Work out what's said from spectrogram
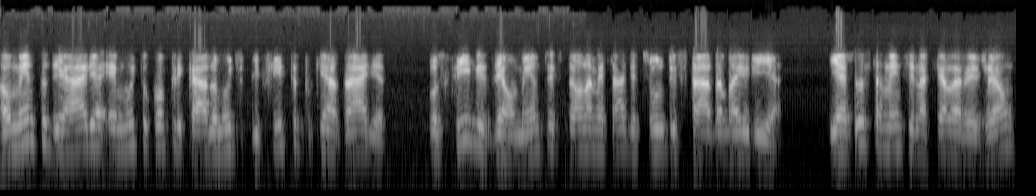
Aumento de área é muito complicado, muito difícil, porque as áreas possíveis de aumento estão na metade sul do estado, a maioria. E é justamente naquela região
